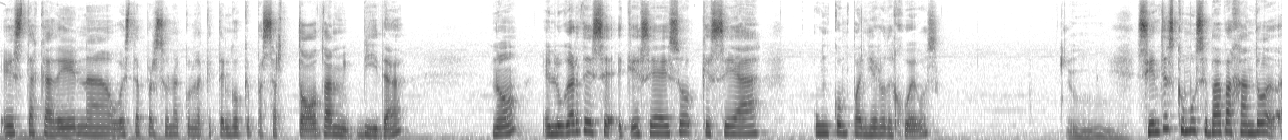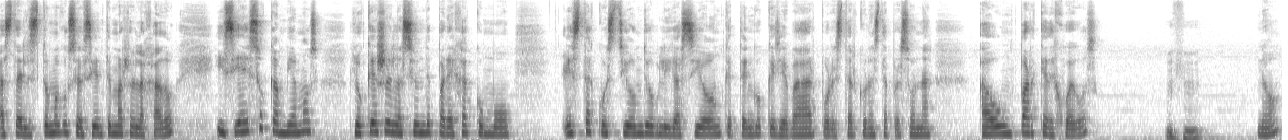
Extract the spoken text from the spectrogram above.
esta cadena o esta persona con la que tengo que pasar toda mi vida, ¿no? En lugar de que sea eso, que sea un compañero de juegos. Uh. Sientes cómo se va bajando hasta el estómago, se siente más relajado. Y si a eso cambiamos lo que es relación de pareja como esta cuestión de obligación que tengo que llevar por estar con esta persona a un parque de juegos, ¿no?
